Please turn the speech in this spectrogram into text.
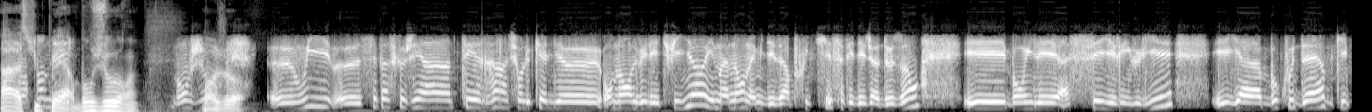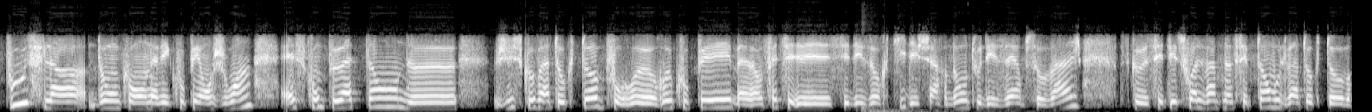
Ah super, bonjour. Bonjour. Bonjour. Euh, oui, euh, c'est parce que j'ai un terrain sur lequel euh, on a enlevé les tuyaux et maintenant on a mis des arbres fruitiers, ça fait déjà deux ans. Et bon, il est assez irrégulier et il y a beaucoup d'herbes qui poussent là, donc on avait coupé en juin. Est-ce qu'on peut attendre euh, jusqu'au 20 octobre pour euh, recouper? Ben, En fait, c'est des orties, des chardons ou des herbes sauvages, parce que c'était soit le 29 septembre ou le 20 octobre.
